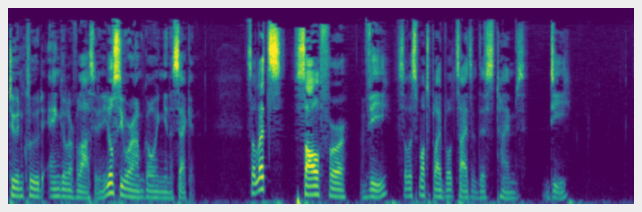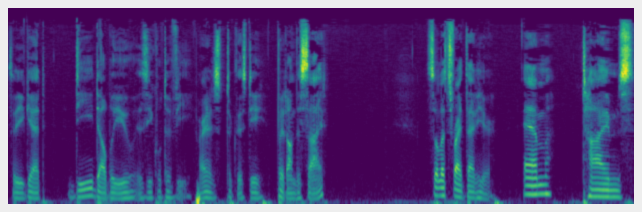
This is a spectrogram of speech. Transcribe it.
to include angular velocity. And you'll see where I'm going in a second. So let's solve for v. So let's multiply both sides of this times d. So you get dw is equal to v. Right? I just took this d, put it on this side. So let's write that here. m times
